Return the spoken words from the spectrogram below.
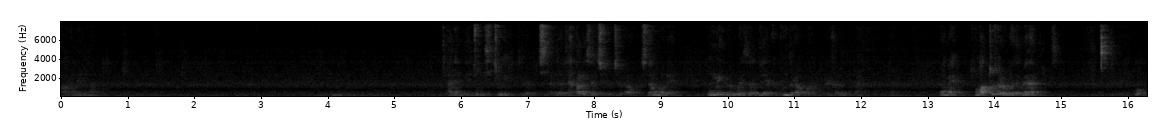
아, 안 했나? 음, 안 했는데 좀 뒤쪽에 그 지난 내가 헷갈려서 지난번에 농민그룹을 했었는데 그분들하고 헷갈립니다. 그 다음에 종합 조절을 보려면 그리고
